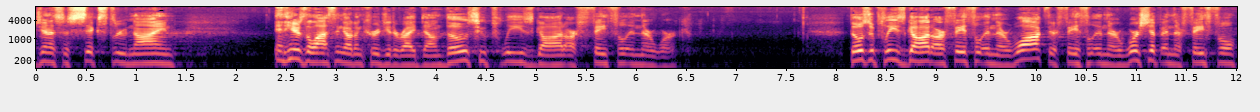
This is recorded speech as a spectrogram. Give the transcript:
Genesis 6 through 9. And here's the last thing I would encourage you to write down those who please God are faithful in their work. Those who please God are faithful in their walk, they're faithful in their worship, and they're faithful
